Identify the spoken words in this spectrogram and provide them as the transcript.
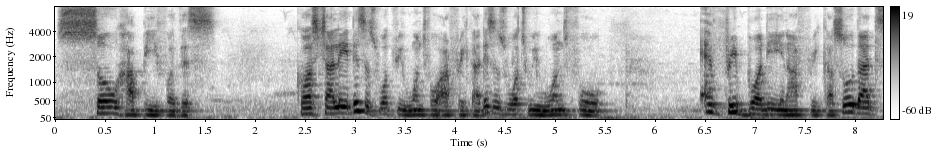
So happy for this. Because, Charlie, this is what we want for Africa. This is what we want for everybody in Africa. So that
